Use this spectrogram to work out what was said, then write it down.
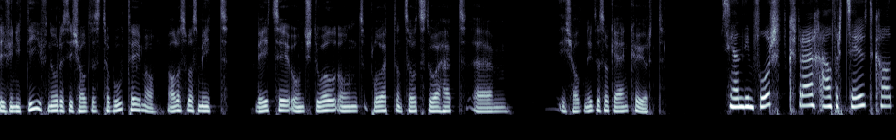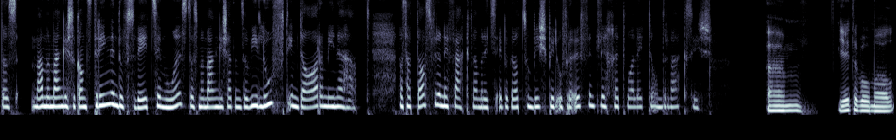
Definitiv, nur es ist halt ein Tabuthema. Alles, was mit WC und Stuhl und Blut und so zu tun hat, ähm, ist halt nicht so gern gehört. Sie haben im Vorgespräch auch erzählt, dass wenn man manchmal so ganz dringend aufs WC muss, dass man manchmal dann so wie Luft im Darm hat. Was hat das für einen Effekt, wenn man jetzt eben gerade zum Beispiel auf einer öffentlichen Toilette unterwegs ist? Ähm, jeder, der mal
